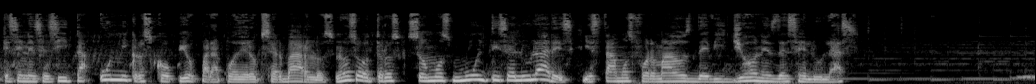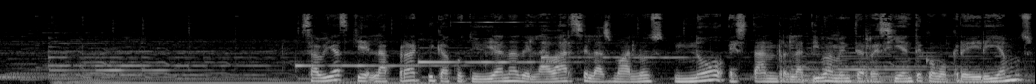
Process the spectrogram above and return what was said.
que se necesita un microscopio para poder observarlos. Nosotros somos multicelulares y estamos formados de billones de células. ¿Sabías que la práctica cotidiana de lavarse las manos no es tan relativamente reciente como creeríamos?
